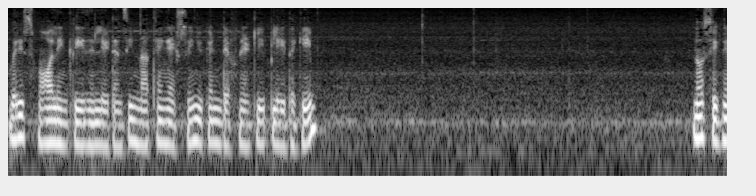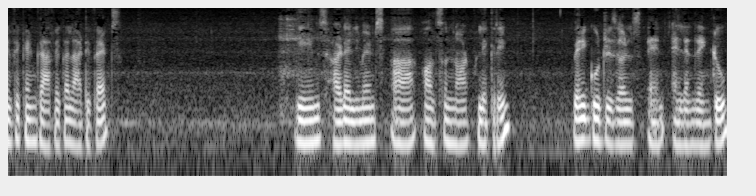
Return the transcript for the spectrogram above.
Very small increase in latency nothing extreme. You can definitely play the game. No significant graphical artifacts games HUD elements are also not flickering. Very good results in Elden Ring 2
